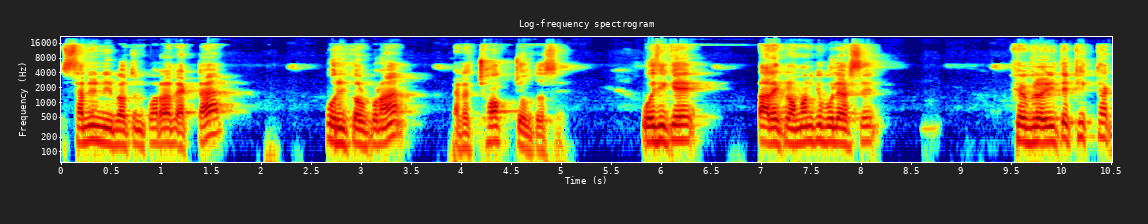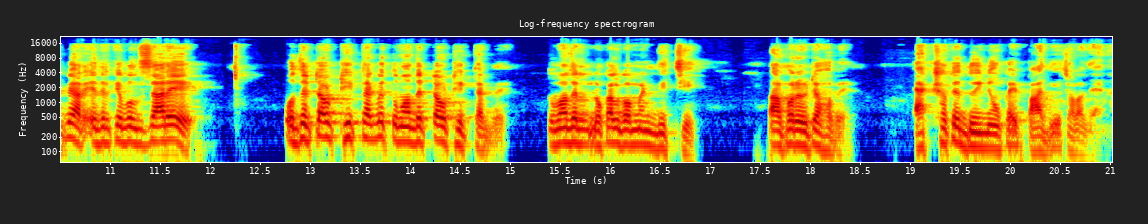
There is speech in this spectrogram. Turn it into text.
স্থানীয় নির্বাচন করার একটা পরিকল্পনা, একটা ছক চলতেছে। ওইদিকে তারেক রহমানকে বলে আসছে, ফেব্রুয়ারিতে ঠিক থাকবে আর এদেরকে বলতেছে, আরে, ওদেরটাও ঠিক থাকবে, তোমাদেরটাও ঠিক থাকবে। তোমাদের লোকাল গভর্নমেন্ট দিচ্ছি। তারপরে ওইটা হবে। একসাথে দুই নৌকায় পা দিয়ে চলা যায় না।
